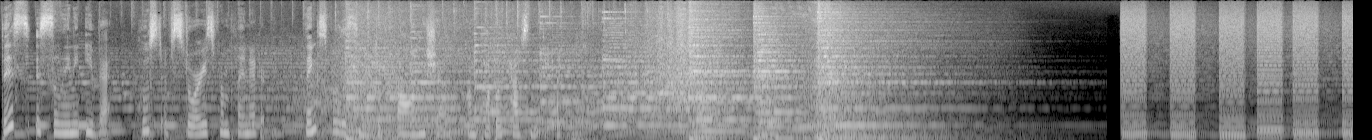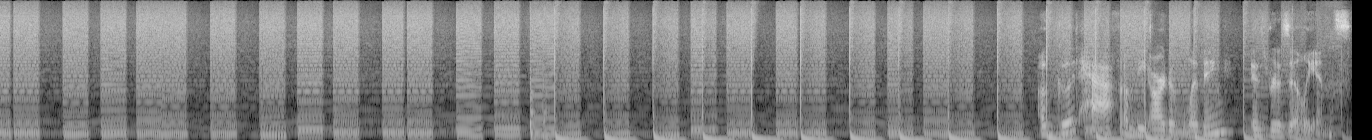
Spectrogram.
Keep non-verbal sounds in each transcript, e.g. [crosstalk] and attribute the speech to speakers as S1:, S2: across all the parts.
S1: This is Selena Yvette, host of Stories from Planet Earth. Thanks for listening to the following show on Public House Media.
S2: A good half of the art of living is resilience.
